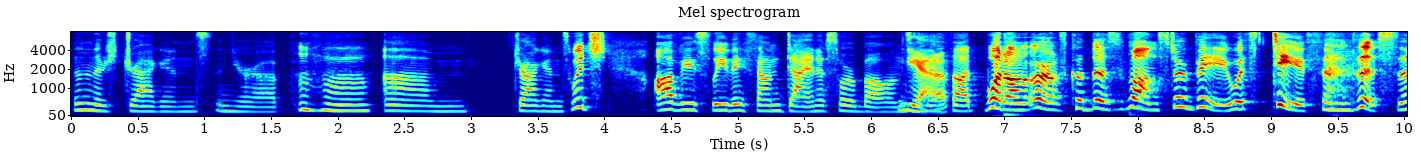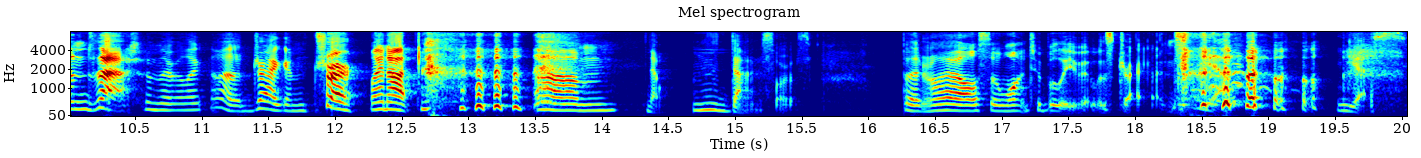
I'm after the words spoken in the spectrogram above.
And then there's dragons in Europe. Um, dragons, which obviously they found dinosaur bones. Yeah. And Yeah. they thought, what on earth could this monster be with teeth and this and that? And they were like, oh, dragon. Sure, why not? um, no, dinosaurs. But I also want to believe it was dragons. Yes.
